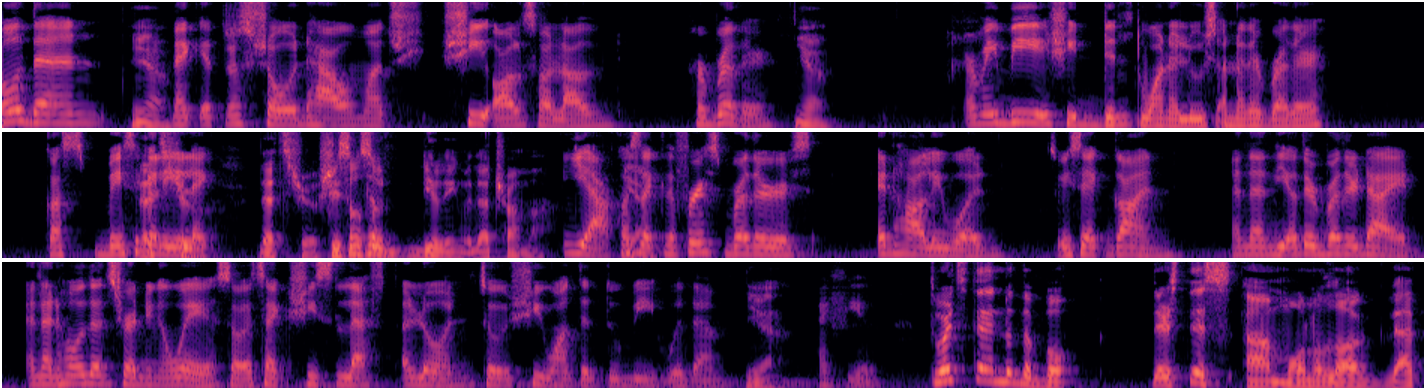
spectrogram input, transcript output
Holden, Yeah. like it just showed how much she also loved her brother. Yeah. Or maybe she didn't want to lose another brother. Because basically, like, That's true. She's also dealing with that trauma. yeah, because Yeah. like the first brother's in Hollywood. So he's like gone. And then the other brother died. And then Holden's running away. So it's like she's left alone. So she wanted to be with them, Yeah. I feel. Towards the end of the book, there's this um, monologue that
